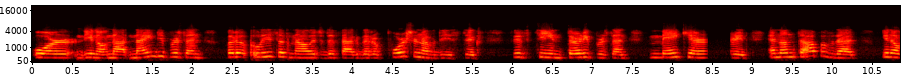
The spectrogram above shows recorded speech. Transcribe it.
or, you know, not 90%, but at least acknowledge the fact that a portion of these ticks, 15, 30%, may carry it. And on top of that, you know,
